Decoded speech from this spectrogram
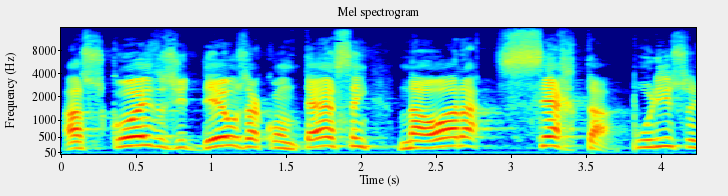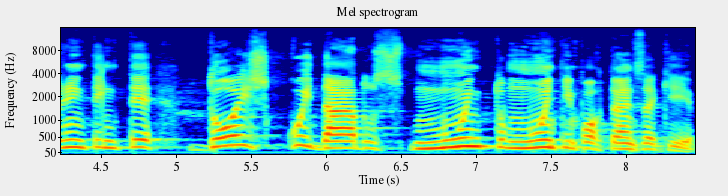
As coisas de Deus acontecem na hora certa. Por isso a gente tem que ter dois cuidados muito, muito importantes aqui.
